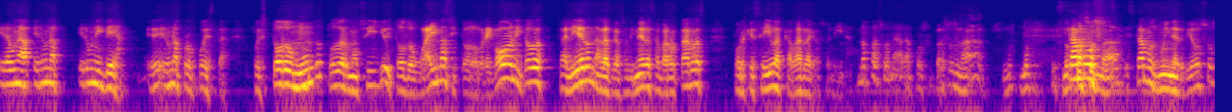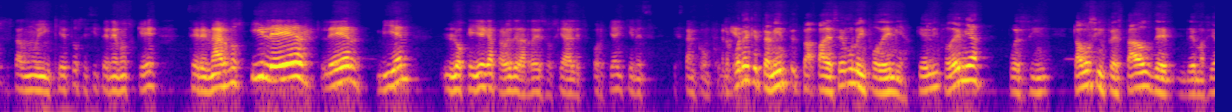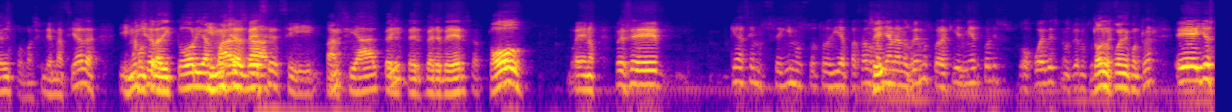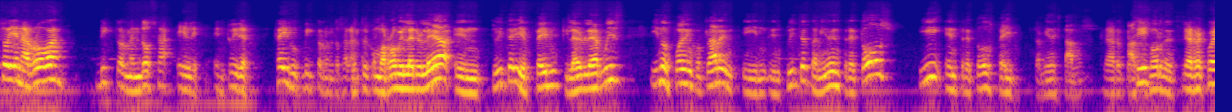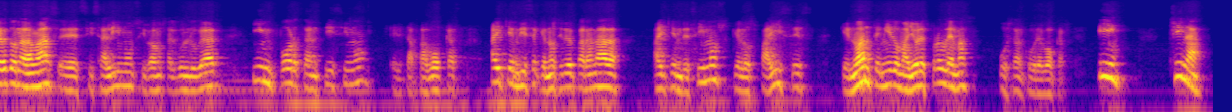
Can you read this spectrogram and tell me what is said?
era, una, era, una, era una idea, era una propuesta pues todo mundo, todo Hermosillo y todo Guaymas y todo Obregón y todo salieron a las gasolineras a abarrotarlas porque se iba a acabar la gasolina. No pasó nada, por supuesto. nada. estamos, estamos muy nerviosos, estamos muy inquietos y sí tenemos que serenarnos y leer, leer bien lo que llega a través de las redes sociales, porque hay quienes están confundidos. Recuerden que también padecemos la infodemia, que la infodemia, pues estamos infestados de demasiada información. Demasiada y contradictoria, y muchas veces sí. parcial, perversa, todo. Bueno, pues eh, ¿qué hacemos? Seguimos otro día pasado. Mañana nos vemos por aquí el miércoles o jueves. Nos vemos. ¿Dónde nos pueden encontrar? Eh, yo estoy en arroba Víctor Mendoza L en Twitter. Facebook Víctor Mendoza Yo estoy como arroba Hilario Lea en Twitter y en Facebook Hilario Lea Ruiz. Y nos pueden encontrar en, en Twitter también entre todos y entre todos Facebook. También estamos. Claro que sí. Les recuerdo nada más, eh, si salimos y vamos a algún lugar, importantísimo el tapabocas. Hay quien dice que no sirve para nada. Hay quien decimos que los países que no han tenido mayores problemas usan cubrebocas. Y China,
